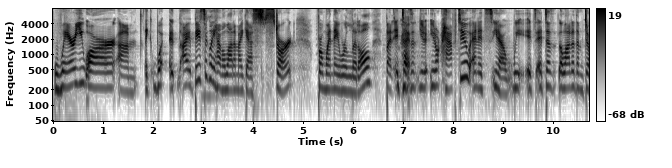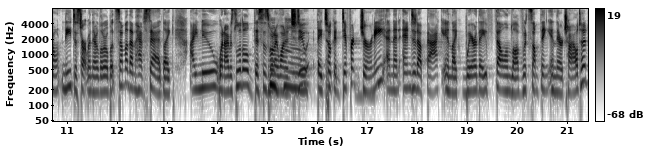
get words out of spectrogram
where you are. Um, like what I basically have a lot of my guests start from when they were little, but it okay. doesn't, you, you don't have to. And it's, you know, we, it's, it does, a lot of them don't need to start when they're little, but some of them have said, like, I knew when I was little, this is what mm-hmm. I wanted to do. Mm-hmm. They took a different journey and then ended up back in like where they fell in love with something in their childhood.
